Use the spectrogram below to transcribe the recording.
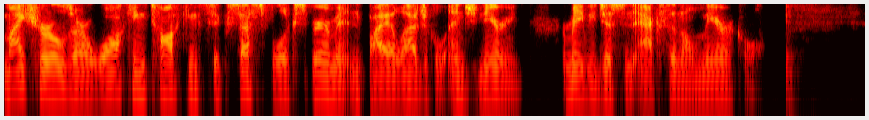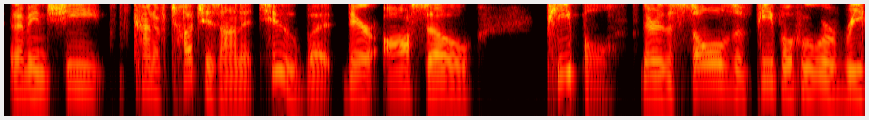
my turtles are a walking, talking, successful experiment in biological engineering, or maybe just an accidental miracle. And I mean, she kind of touches on it too, but they're also people. They're the souls of people who were re-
